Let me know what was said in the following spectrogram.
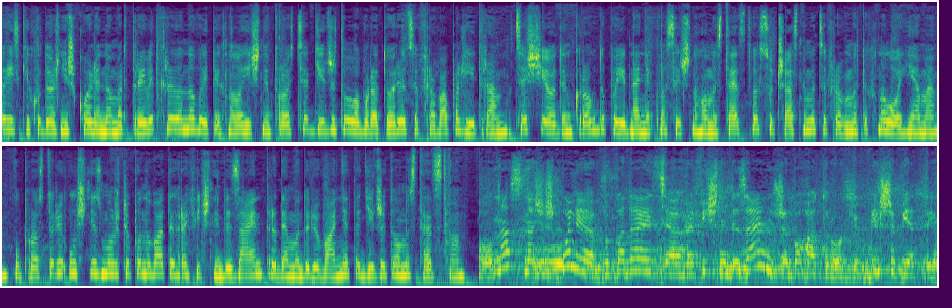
Криворізькій художній школі номер 3 відкрили новий технологічний простір діджитал лабораторію Цифрова палітра. Це ще один крок до поєднання класичного мистецтва з сучасними цифровими технологіями. У просторі учні зможуть опанувати графічний дизайн, 3D-моделювання та діджитал мистецтво. У нас в нашій школі викладається графічний дизайн вже багато років, більше п'яти.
